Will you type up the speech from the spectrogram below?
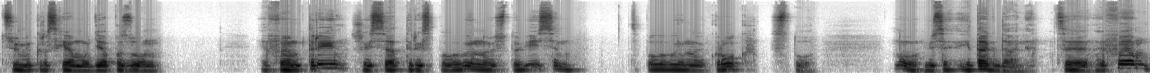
цю мікросхему діапазон FM3, 63,5, 108 з половиною, крок 100. Ну, і так далі. Це FM,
